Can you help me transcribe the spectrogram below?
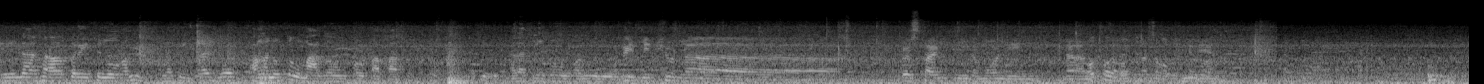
Eh, nasa operation ho kami. Alasing Ang ano to, umaga ho po papasok. Alasing ko ho kami. Okay, make sure na first time in the morning na Opo. nasa niyo yan. So, paano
